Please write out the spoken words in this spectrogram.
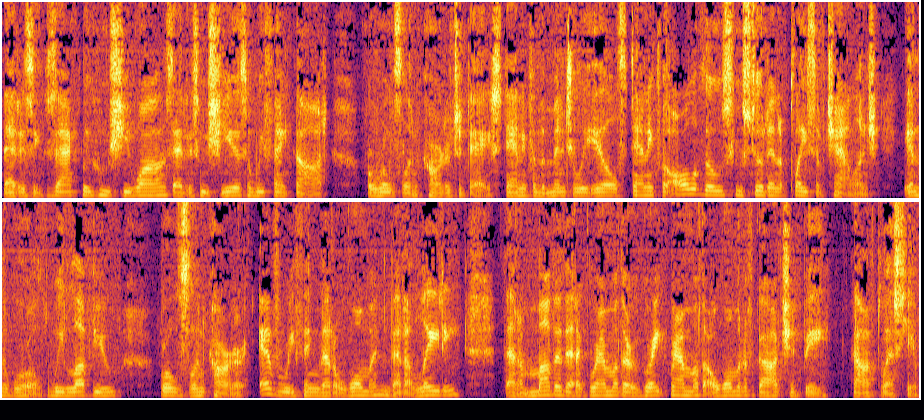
That is exactly who she was. That is who she is. And we thank God for Rosalynn Carter today, standing for the mentally ill, standing for all of those who stood in a place of challenge in the world. We love you. Rosalynn Carter. Everything that a woman, that a lady, that a mother, that a grandmother, a great grandmother, a woman of God should be. God bless you.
